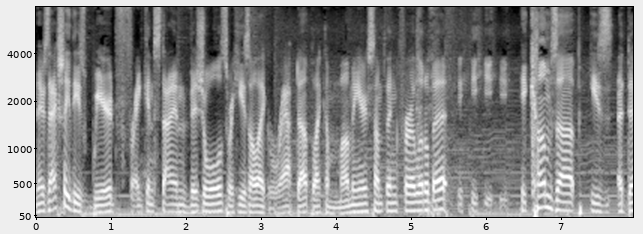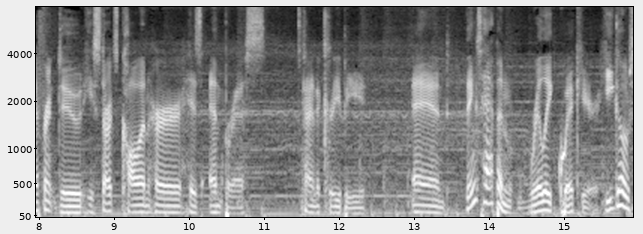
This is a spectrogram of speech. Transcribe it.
And there's actually these weird Frankenstein visuals where he's all like wrapped up like a mummy or something for a little bit. he comes up, he's a different dude. He starts calling her his empress. It's kind of creepy. And things happen really quick here. He goes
